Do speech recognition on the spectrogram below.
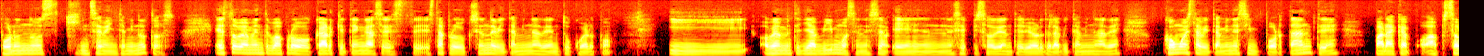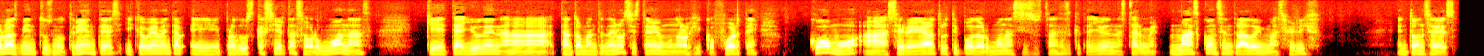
por unos 15-20 minutos. Esto obviamente va a provocar que tengas este, esta producción de vitamina D en tu cuerpo y obviamente ya vimos en ese, en ese episodio anterior de la vitamina D cómo esta vitamina es importante para que absorbas bien tus nutrientes y que obviamente eh, produzca ciertas hormonas que te ayuden a tanto a mantener un sistema inmunológico fuerte como a segregar otro tipo de hormonas y sustancias que te ayuden a estar más concentrado y más feliz. Entonces,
